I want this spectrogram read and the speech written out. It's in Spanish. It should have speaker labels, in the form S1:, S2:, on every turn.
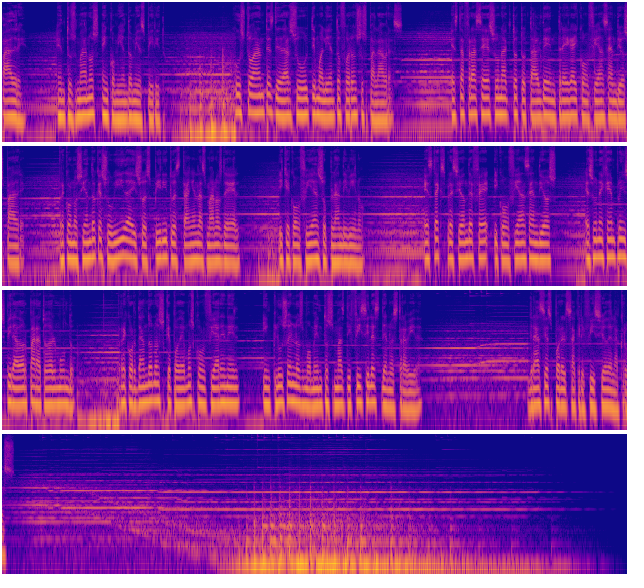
S1: Padre, en tus manos encomiendo mi espíritu. Justo antes de dar su último aliento fueron sus palabras. Esta frase es un acto total de entrega y confianza en Dios Padre, reconociendo que su vida y su espíritu están en las manos de Él y que confía en su plan divino. Esta expresión de fe y confianza en Dios es un ejemplo inspirador para todo el mundo, recordándonos que podemos confiar en Él incluso en los momentos más difíciles de nuestra vida. Gracias por el sacrificio de la cruz.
